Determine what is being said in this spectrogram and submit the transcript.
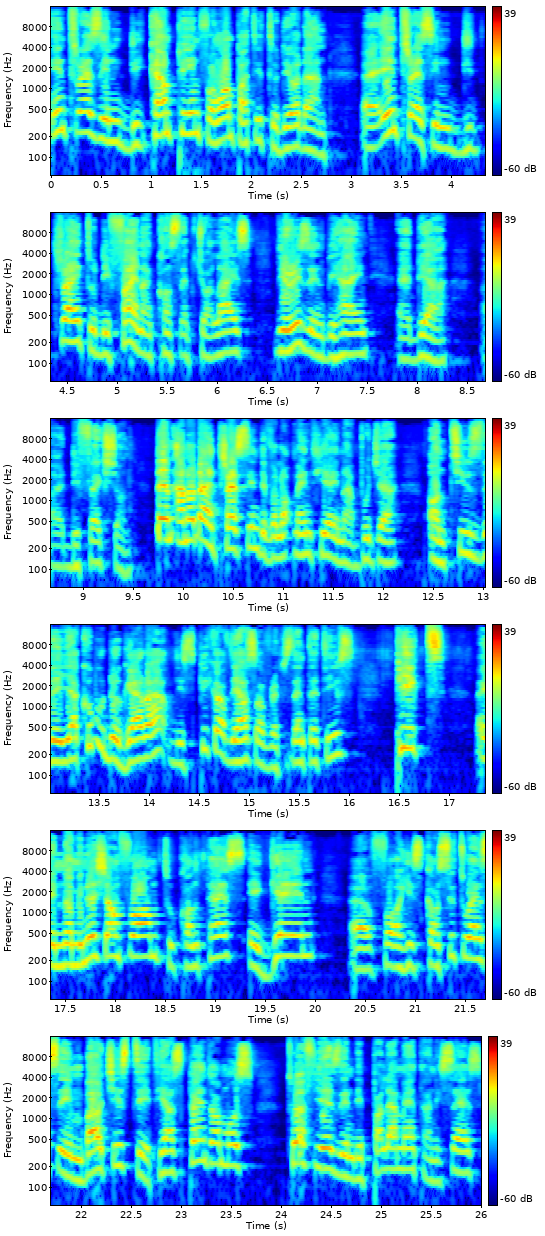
interest in the campaign from one party to the other, and uh, interest in de- trying to define and conceptualize the reasons behind uh, their uh, defection. Then another interesting development here in Abuja on Tuesday, Yakubu Dogara, the Speaker of the House of Representatives, picked a nomination form to contest again uh, for his constituency in Bauchi State. He has spent almost 12 years in the parliament and he says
